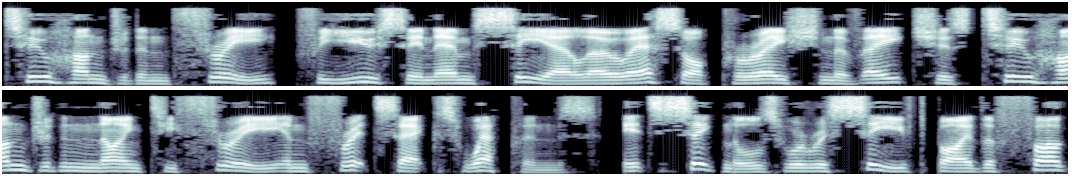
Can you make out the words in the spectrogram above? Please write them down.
203, for use in MCLOS operation of Hs 293 and Fritz X weapons. Its signals were received by the FUG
